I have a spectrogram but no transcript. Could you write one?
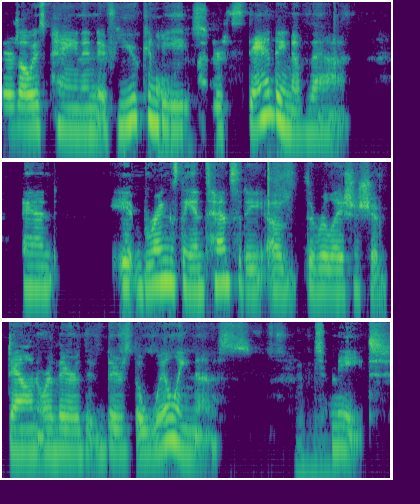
there's always pain and if you can be understanding of that and it brings the intensity of the relationship down or there there's the willingness Mhm. to meet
